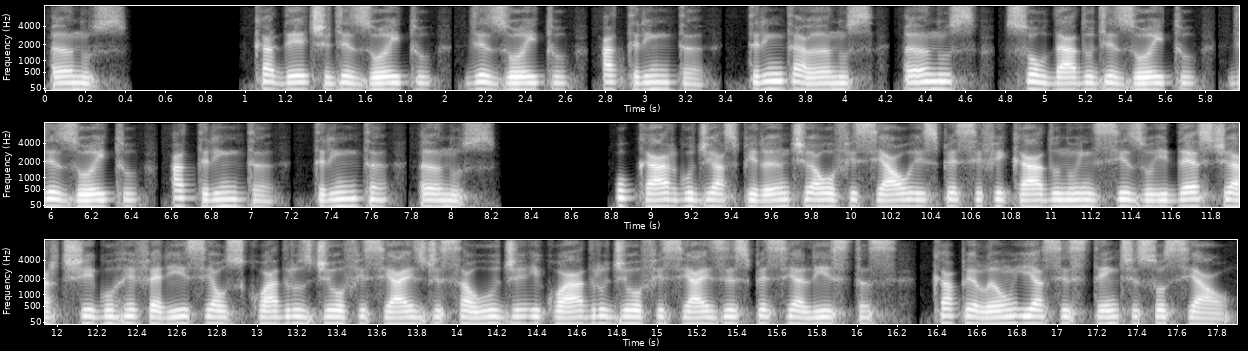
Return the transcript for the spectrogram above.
anos. Cadete 18, 18 a 30, 30 anos, anos, soldado 18, 18 a 30, 30 anos. O cargo de aspirante a oficial especificado no inciso I deste artigo refere-se aos quadros de oficiais de saúde e quadro de oficiais especialistas, capelão e assistente social.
